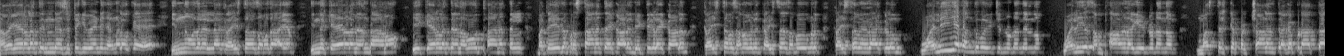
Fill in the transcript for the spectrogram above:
നവകേരളത്തിന്റെ സൃഷ്ടിക്ക് വേണ്ടി ഞങ്ങളൊക്കെ ഇന്ന് മുതലല്ല ക്രൈസ്തവ സമുദായം ഇന്ന് കേരളം എന്താണോ ഈ കേരളത്തിന് നവോത്ഥാനത്തിൽ മറ്റേത് പ്രസ്ഥാനത്തെക്കാളും വ്യക്തികളെക്കാളും ക്രൈസ്തവ സഭകളും ക്രൈസ്തവ സമൂഹങ്ങളും ക്രൈസ്തവ നേതാക്കളും വലിയ പങ്ക് വഹിച്ചിട്ടുണ്ടെന്നും വലിയ സംഭാവന നൽകിയിട്ടുണ്ടെന്നും മസ്തിഷ്ക പ്രക്ഷാളനത്തിൽ അകപ്പെടാത്ത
